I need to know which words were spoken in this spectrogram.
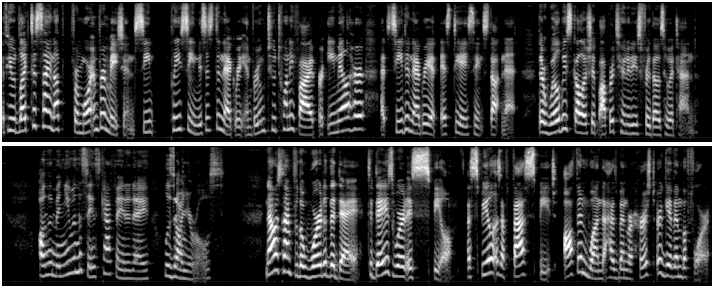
If you would like to sign up for more information, see, please see Mrs. Denegri in room 225 or email her at cdenegri at stasaints.net. There will be scholarship opportunities for those who attend. On the menu in the Saints Cafe today, lasagna rolls. Now it's time for the word of the day. Today's word is spiel. A spiel is a fast speech, often one that has been rehearsed or given before.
